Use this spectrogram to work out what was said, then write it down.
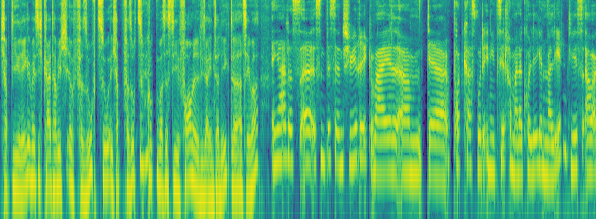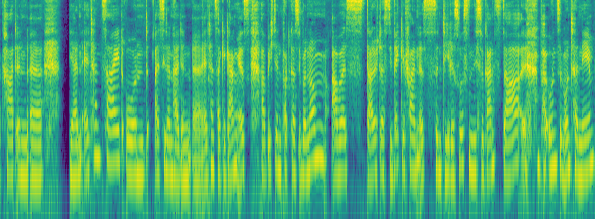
Ich habe die Regelmäßigkeit, habe ich äh, versucht zu, ich habe versucht zu mhm. gucken, was ist die Formel, die dahinter liegt. Äh, erzähl mal. Ja, das äh, ist ein bisschen schwierig, weil ähm, der Podcast wurde initiiert von meiner Kollegin Marlene, die ist aber gerade in äh, ja in Elternzeit und als sie dann halt in äh, Elternzeit gegangen ist, habe ich den Podcast übernommen, aber es dadurch, dass sie weggefallen ist, sind die Ressourcen nicht so ganz da bei uns im Unternehmen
